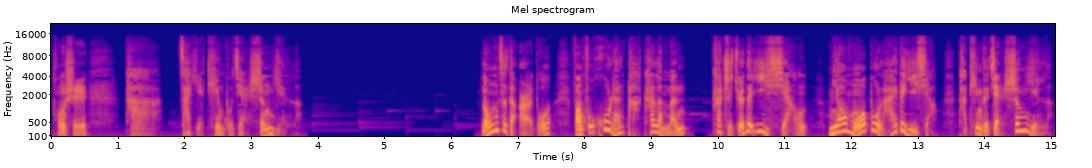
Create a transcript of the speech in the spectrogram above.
同时，他再也听不见声音了。聋子的耳朵仿佛忽然打开了门，他只觉得一响，描摹不来的一响，他听得见声音了。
